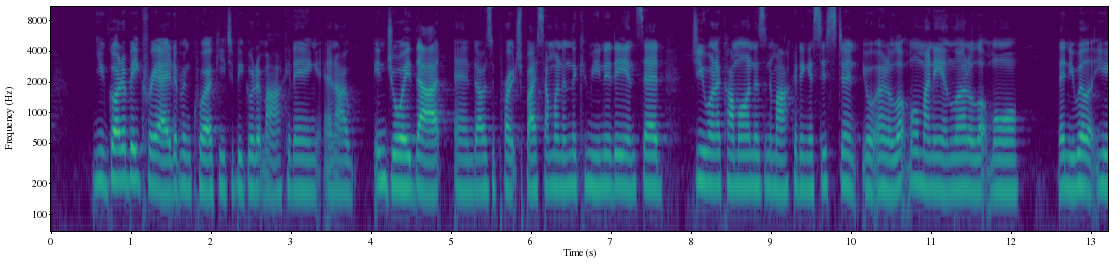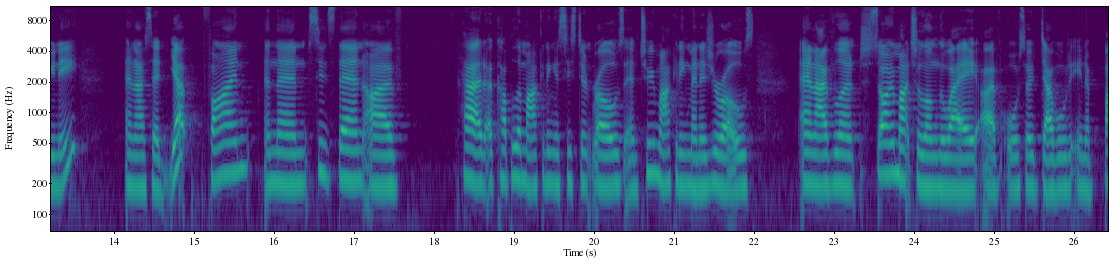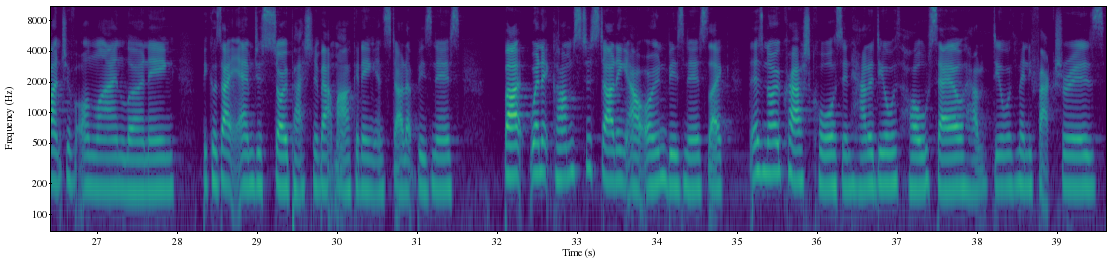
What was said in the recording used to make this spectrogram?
you've got to be creative and quirky to be good at marketing. And I enjoyed that. And I was approached by someone in the community and said, Do you want to come on as a marketing assistant? You'll earn a lot more money and learn a lot more than you will at uni. And I said, Yep, fine. And then since then, I've had a couple of marketing assistant roles and two marketing manager roles. And I've learnt so much along the way. I've also dabbled in a bunch of online learning because I am just so passionate about marketing and startup business. But when it comes to starting our own business, like there's no crash course in how to deal with wholesale, how to deal with manufacturers.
